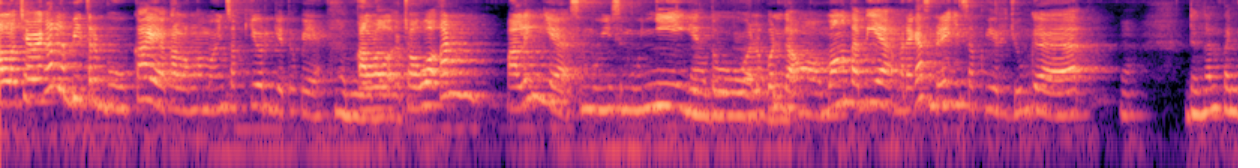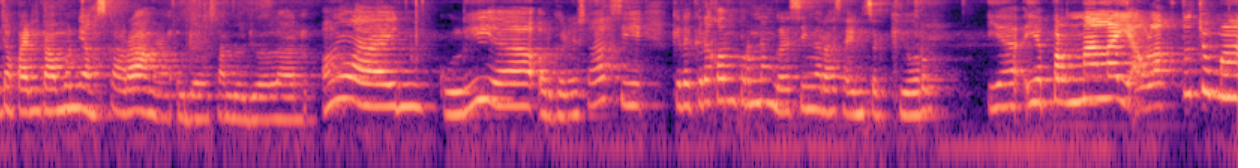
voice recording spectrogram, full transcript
kalau cewek kan lebih terbuka ya kalau ngomong insecure gitu kayak. Ya, bener kalau cowok kan paling ya sembunyi-sembunyi Ya, gitu. bener, Walaupun nggak ngomong tapi ya mereka sebenarnya insecure juga. Nah, dengan pencapaian kamu nih yang sekarang yang udah sambil jualan online, kuliah, organisasi, kira-kira kamu pernah nggak sih ngerasa insecure? Ya ya pernah lah ya Allah tuh cuma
